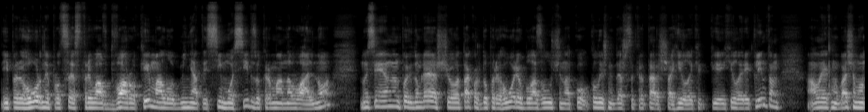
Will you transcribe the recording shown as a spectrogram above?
і переговорний процес тривав два роки. Мало обміняти сім осіб, зокрема Навального. Ну, CNN повідомляє, що також до переговорів була залучена ко- колишній держсекретар США Гіларі Клінтон. Але як ми бачимо.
